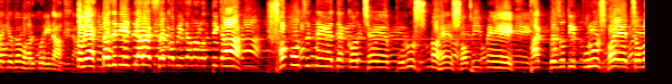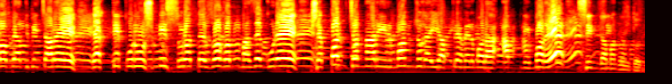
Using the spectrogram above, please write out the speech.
লাগে ব্যবহার করি না। তবে একটা জিনিস দেয়া রাখছে কবি জালালত্তিকা সমুজ নে দেখছে পুরুষ নহে, সবই মেয়ে। থাকবে যদি পুরুষ হয়ে চলো ব্যাধ বিচারে। একটি পুরুষ নিঃসুরতে জগৎ মাঝে ঘুরে, সে পঞ্চ নারীর মন জুগাইয়া প্রেমের মরা। আপনি মরে সিনগা মানুষ ধরে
